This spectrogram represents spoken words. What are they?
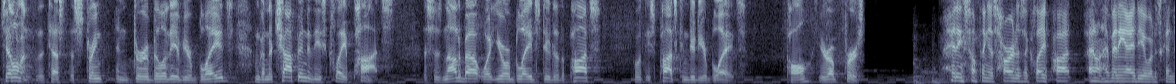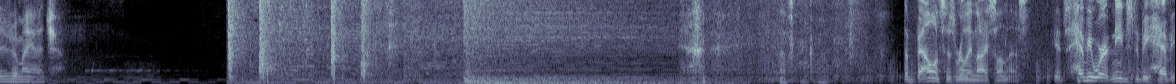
Gentlemen, to test the strength and durability of your blades, I'm going to chop into these clay pots. This is not about what your blades do to the pots, but what these pots can do to your blades. Paul, you're up first. Hitting something as hard as a clay pot, I don't have any idea what it's going to do to my edge. That's The balance is really nice on this. It's heavy where it needs to be heavy.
